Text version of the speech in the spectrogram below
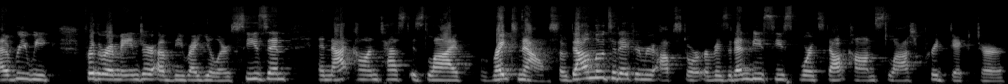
every week for the remainder of the regular season. And that contest is live right now. So download today from your app store or visit NBCSports.com slash predictor.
